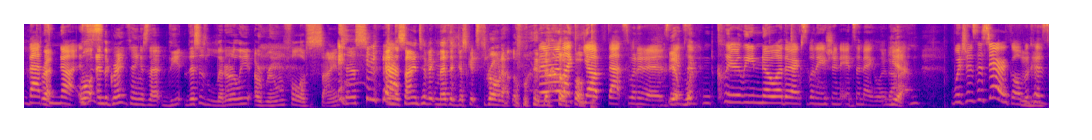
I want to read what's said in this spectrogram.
that's Right. nuts. well, and the great thing is that the this is literally a room full of scientists, and the scientific method just gets thrown out the window. they were like, "Yep, that's what it is. Yeah, it's a, clearly no other explanation. It's a megalodon." Yeah. Which is hysterical Mhm. because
